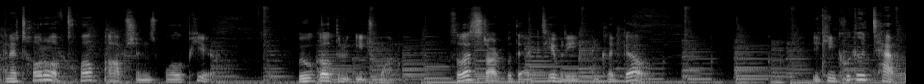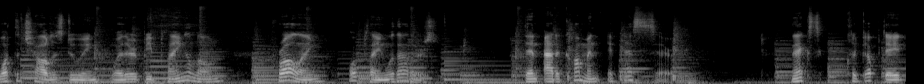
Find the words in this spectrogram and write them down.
and a total of 12 options will appear. We will go through each one. So let's start with the activity and click go. You can quickly tap what the child is doing, whether it be playing alone, crawling, or playing with others. Then add a comment if necessary. Next, click update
